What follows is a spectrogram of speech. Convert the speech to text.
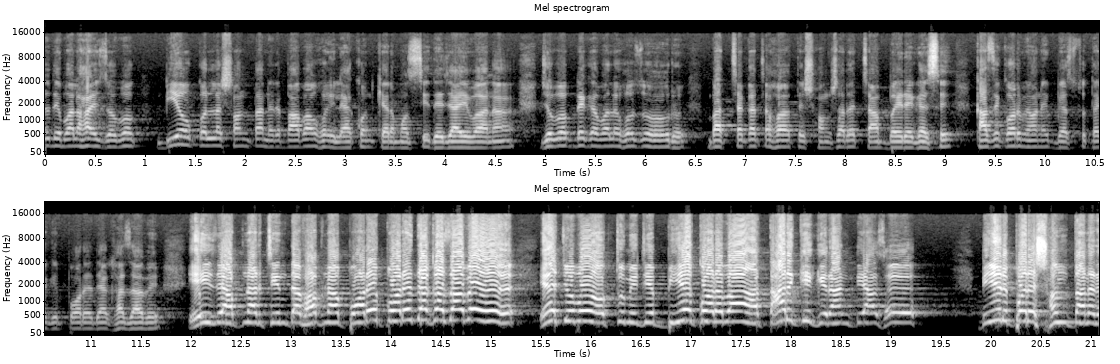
যদি বলা হয়, যুবক বিয়েও করলে সন্তানের বাবা হইলে এখন কে মসজিদে যাইবা না? যুবক ডেকে বলে, হুজুর, বাচ্চা কাচ্চা হওয়াতে সংসারের চাপ বেড়ে গেছে, কাজে কর্মে অনেক ব্যস্ত থাকি, পরে দেখা যাবে। এই যে আপনার চিন্তা ভাবনা, পরে পরে দেখা যাবে। এ যুবক, তুমি যে বিয়ে করবা, তার কি গ্যারান্টি আছে? বিয়ের পরে সন্তানের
